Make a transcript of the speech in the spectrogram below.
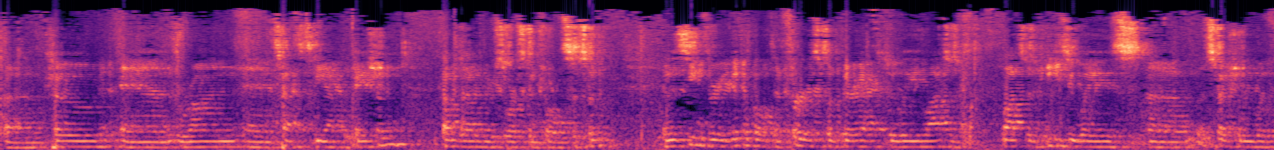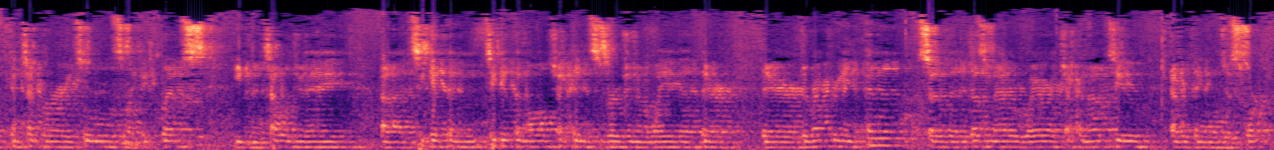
uh, code and run and test the application comes out of your source control system. And this seems very difficult at first, but there are actually lots of lots of easy ways, uh, especially with contemporary tools like Eclipse, even IntelliJ, uh, to get them to get them all checked into Subversion in a way that they're they're directory independent, so that it doesn't matter where I check them out to, everything will just work.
